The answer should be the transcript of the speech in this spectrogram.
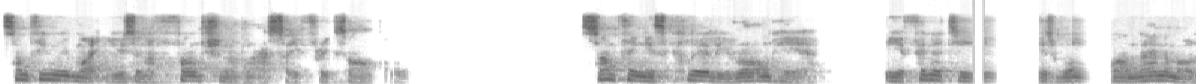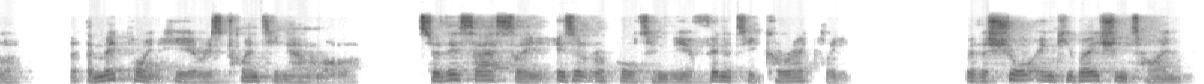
Something we might use in a functional assay, for example, Something is clearly wrong here. The affinity is 1 nanomolar, but the midpoint here is 20 nanomolar. So this assay isn't reporting the affinity correctly. With a short incubation time,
